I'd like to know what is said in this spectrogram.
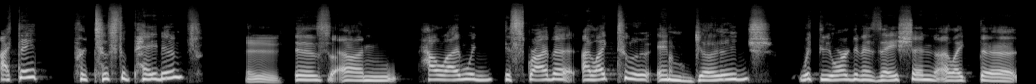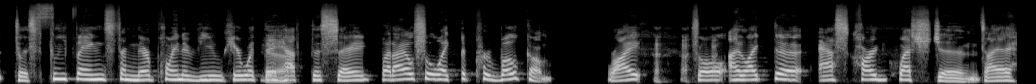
I think participative mm. is um, how I would describe it. I like to engage with the organization. I like to to see things from their point of view, hear what they yeah. have to say, but I also like to provoke them. Right. so I like to ask hard questions. I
